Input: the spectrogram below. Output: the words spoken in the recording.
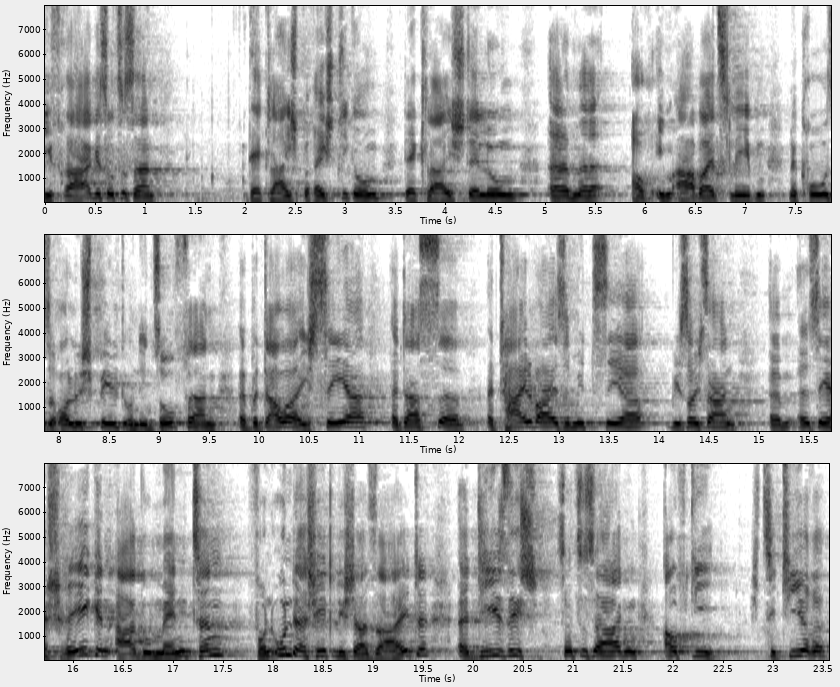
die Frage sozusagen der Gleichberechtigung, der Gleichstellung ähm, äh, auch im Arbeitsleben eine große Rolle spielt. Insofern äh, bedauere ich sehr, äh, dass teilweise mit sehr, wie soll ich sagen, ähm, sehr schrägen Argumenten von unterschiedlicher Seite, die sich sozusagen auf die ich zitiere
